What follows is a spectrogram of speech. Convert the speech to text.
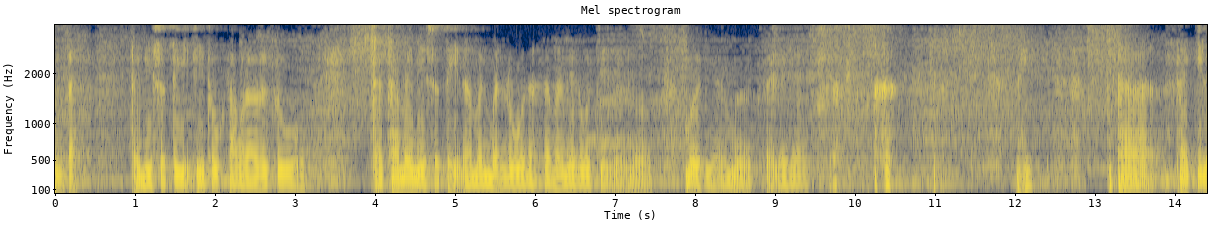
นไป แต่มีสติที่ถูกต้องเราลึกรู้ แต่ถ้าไม่มีสตินะ มันเหมือนรู้นะ แต่มันไม่รู้จริงเลยมืดเนี่ยมืดไปเรื่อยๆถ้าถ้ากิเล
